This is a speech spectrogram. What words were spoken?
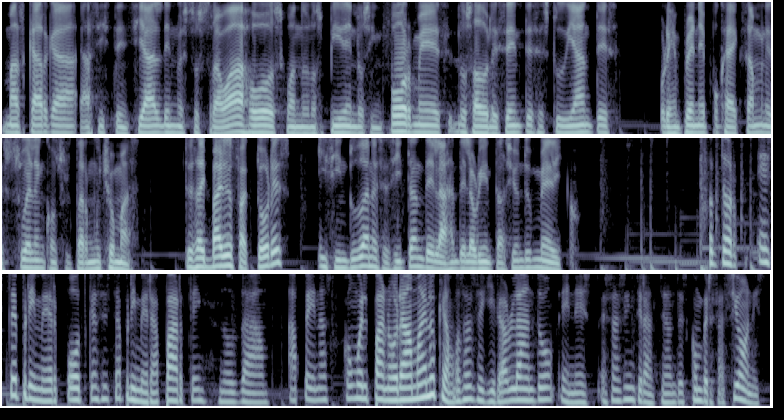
más carga asistencial de nuestros trabajos, cuando nos piden los informes, los adolescentes, estudiantes, por ejemplo, en época de exámenes suelen consultar mucho más. Entonces hay varios factores y sin duda necesitan de la, de la orientación de un médico. Doctor, este primer podcast, esta primera parte, nos da apenas como el panorama de lo que vamos a seguir hablando en estas interesantes conversaciones.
